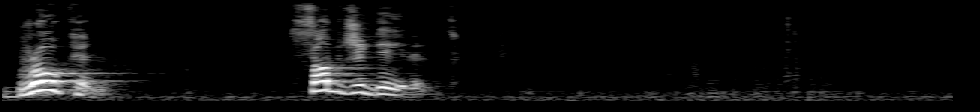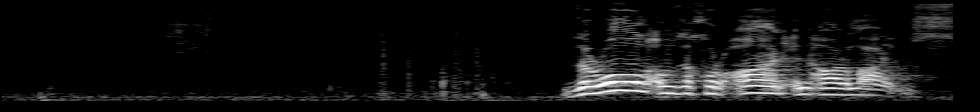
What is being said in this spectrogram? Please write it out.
broken, subjugated. The role of the Quran in our lives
